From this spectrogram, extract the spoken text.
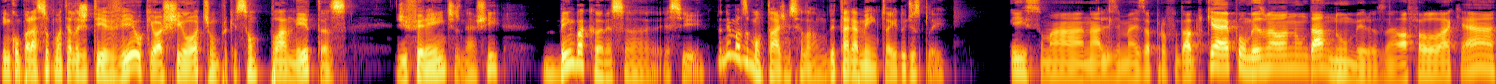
em comparação com uma tela de TV, o que eu achei ótimo, porque são planetas diferentes, né? Achei bem bacana essa, esse, não é nem uma desmontagem, sei lá, um detalhamento aí do display. Isso, uma análise mais aprofundada, porque a Apple mesmo ela não dá números, né? Ela falou lá que ah,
